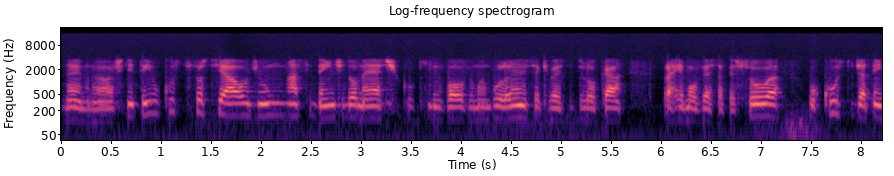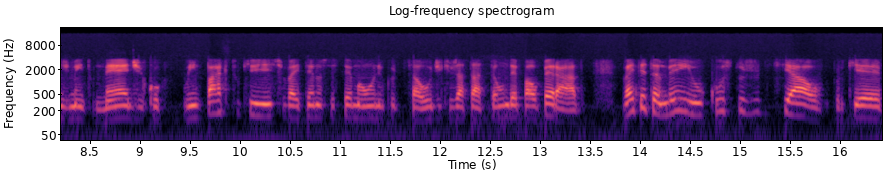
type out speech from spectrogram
né, Manuel? Acho que tem o custo social de um acidente doméstico que envolve uma ambulância que vai se deslocar para remover essa pessoa, o custo de atendimento médico, o impacto que isso vai ter no sistema único de saúde que já está tão depauperado. Vai ter também o custo judicial, porque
